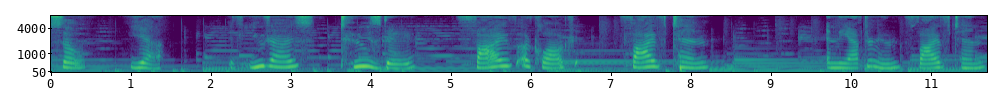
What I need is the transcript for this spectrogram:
So, yeah. If you guys, Tuesday, 5 o'clock, 5.10 in the afternoon, 5.10,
